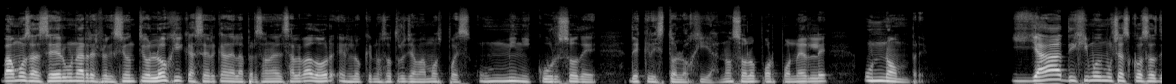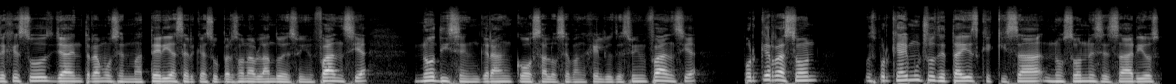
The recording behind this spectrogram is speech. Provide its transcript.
vamos a hacer una reflexión teológica acerca de la persona del Salvador en lo que nosotros llamamos pues un mini curso de, de Cristología, no solo por ponerle un nombre. Y ya dijimos muchas cosas de Jesús, ya entramos en materia acerca de su persona hablando de su infancia, no dicen gran cosa los evangelios de su infancia. ¿Por qué razón? Pues porque hay muchos detalles que quizá no son necesarios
